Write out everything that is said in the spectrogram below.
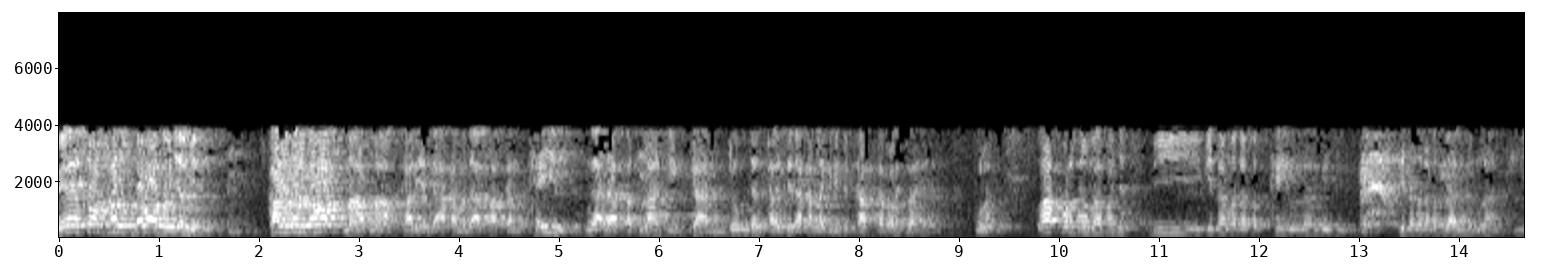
Besok harus bawa Bunyamin. Kalau nggak dibawa, maaf maaf kalian nggak akan mendapatkan kail, nggak dapat lagi gandum dan kalian tidak akan lagi didekatkan oleh saya. Pulang. Lapor sama bapaknya, di kita nggak dapat kail lagi, kita nggak dapat gandum lagi.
